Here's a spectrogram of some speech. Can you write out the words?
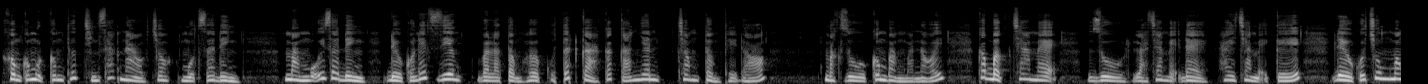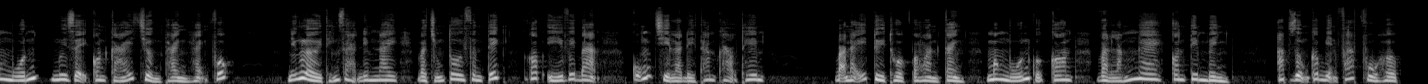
Không có một công thức chính xác nào cho một gia đình, mà mỗi gia đình đều có nét riêng và là tổng hợp của tất cả các cá nhân trong tổng thể đó. Mặc dù công bằng mà nói, các bậc cha mẹ, dù là cha mẹ đẻ hay cha mẹ kế, đều có chung mong muốn nuôi dạy con cái trưởng thành hạnh phúc. Những lời thính giả đêm nay và chúng tôi phân tích, góp ý với bạn cũng chỉ là để tham khảo thêm, bạn hãy tùy thuộc vào hoàn cảnh, mong muốn của con và lắng nghe con tim mình. Áp dụng các biện pháp phù hợp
